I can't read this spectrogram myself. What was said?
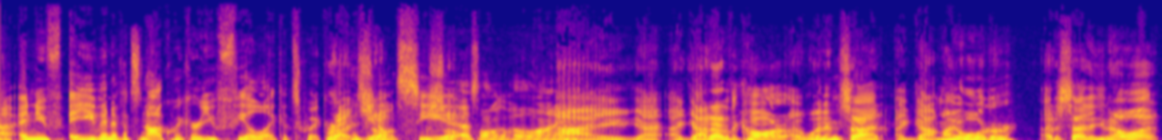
that. and you f- even if it's not quicker, you feel like it's quicker Right, because you so- don't see so as long of a line. I I I got out of the car. I went inside. I got my order. I decided, you know what?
